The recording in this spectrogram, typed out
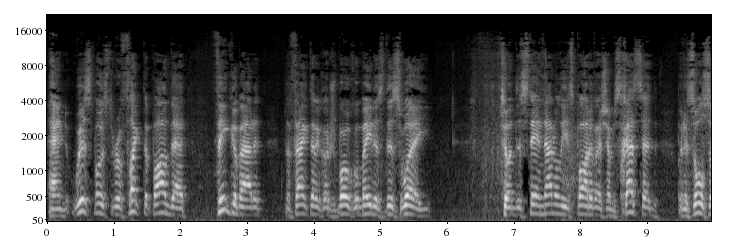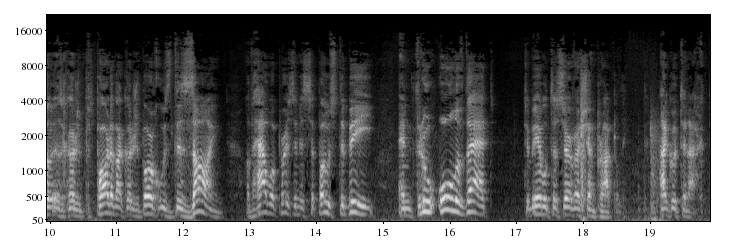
and we're supposed to reflect upon that, think about it, the fact that Hakadosh Baruch Hu made us this way, to understand not only it's part of Hashem's Chesed, but it's also as part of Hakadosh Baruch Hu's design of how a person is supposed to be, and through all of that, to be able to serve Hashem properly. A gute Nacht.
